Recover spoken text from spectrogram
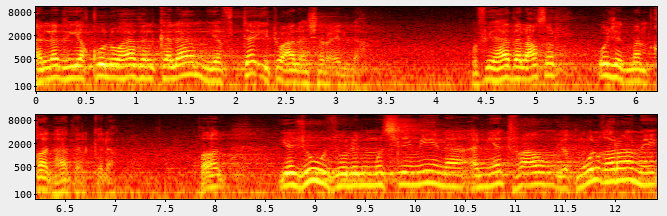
الذي يقول هذا الكلام يفتئت على شرع الله وفي هذا العصر وجد من قال هذا الكلام. قال يجوز للمسلمين أن يدفعوا مو الغرامة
